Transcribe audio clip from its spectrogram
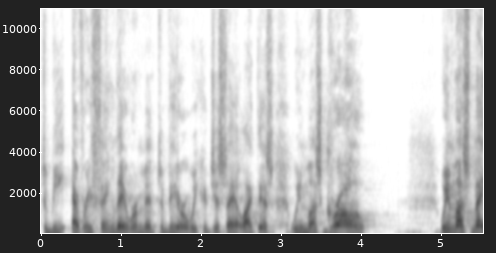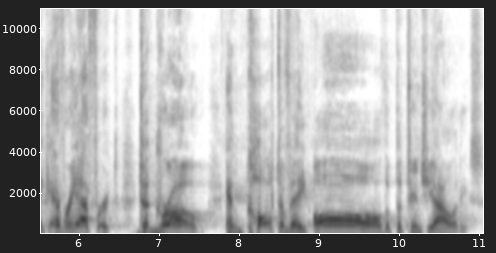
to be everything they were meant to be. Or we could just say it like this we must grow. We must make every effort to grow and cultivate all the potentialities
